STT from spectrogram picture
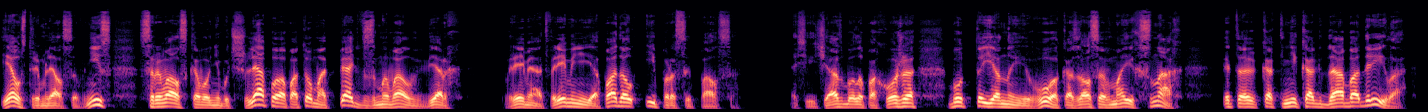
Я устремлялся вниз, срывал с кого-нибудь шляпу, а потом опять взмывал вверх. Время от времени я падал и просыпался. А сейчас было похоже, будто я наяву оказался в моих снах. Это как никогда бодрило —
